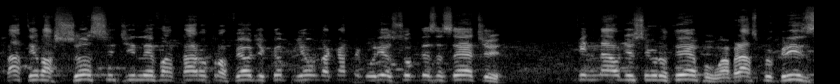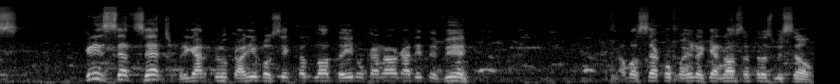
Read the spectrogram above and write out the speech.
Está tendo a chance de levantar o troféu de campeão da categoria sub-17. Final de segundo tempo. Um abraço para o Cris. Cris77, obrigado pelo carinho. Você que está do lado aí no canal HD TV a você acompanhando aqui a nossa transmissão.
